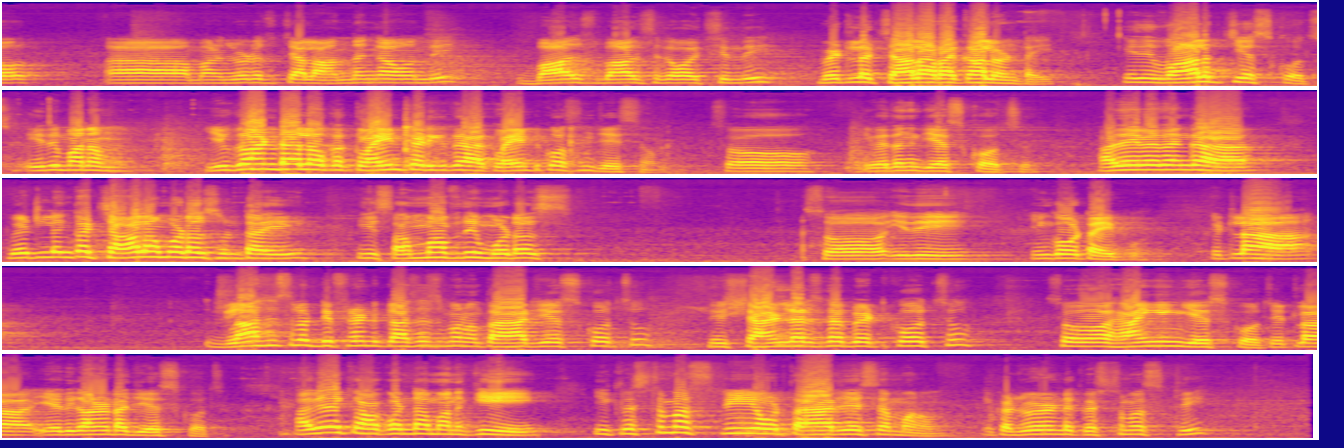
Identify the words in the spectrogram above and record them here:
మనం చూడొచ్చు చాలా అందంగా ఉంది. బాల్స్ బాల్స్గా వచ్చింది. వీటిలో చాలా రకాలు ఉంటాయి. ఇది వాల్క్ చేసుకోవచ్చు. ఇది మనం యుగాండాలో ఒక క్లయింట్ అడిగితే ఆ క్లయింట్ కోసం చేసాం సో ఈ విధంగా చేసుకోవచ్చు. అదేవిధంగా వీటిలో ఇంకా చాలా మోడల్స్ ఉంటాయి. ఈ some of the models. So ఇది ఇంకో టైపు. ఇట్లా గ్లాసెస్లో డిఫరెంట్ గ్లాసెస్ మనం తయారు చేసుకోవచ్చు. మీరు స్టాండర్డ్స్గా పెట్టుకోవచ్చు. సో హ్యాంగింగ్ చేసుకోవచ్చు. ఇట్లా ఏది కావాలంటే చేసుకోవచ్చు. అవే కాకుండా మనకి ఈ క్రిస్టమస్ ట్రీ ఒకటి తయారు చేసాం మనం. ఇక్కడ చూడండి క్రిస్టమస్ ట్రీ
